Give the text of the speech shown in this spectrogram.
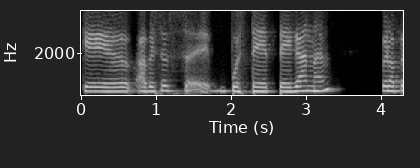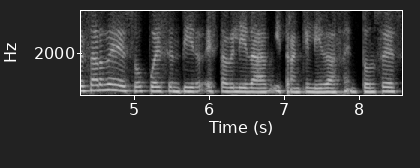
que a veces eh, pues te, te ganan pero a pesar de eso puedes sentir estabilidad y tranquilidad. Entonces,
